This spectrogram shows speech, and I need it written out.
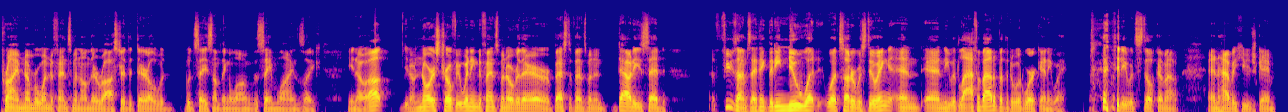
prime number one defenseman on their roster, that Darryl would would say something along the same lines, like, you know, oh, you know, Norris Trophy winning defenseman over there or best defenseman. And Doughty said a few times, I think, that he knew what what Sutter was doing, and and he would laugh about it, but that it would work anyway. that he would still come out and have a huge game.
